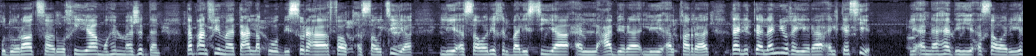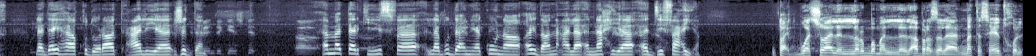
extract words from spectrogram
قدرات صاروخية مهمة جدا. طبعا فيما يتعلق بالسرعة فوق الصوتية للصواريخ الباليستية العابرة للقارات ذلك لن يغير الكثير لأن هذه الصواريخ لديها قدرات عالية جدا. أما التركيز فلابد أن يكون أيضا على الناحية الدفاعية. طيب والسؤال ربما الأبرز الآن متى سيدخل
